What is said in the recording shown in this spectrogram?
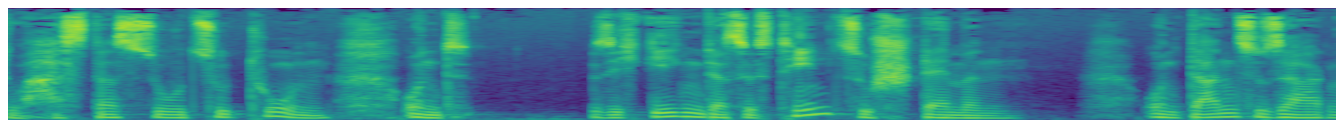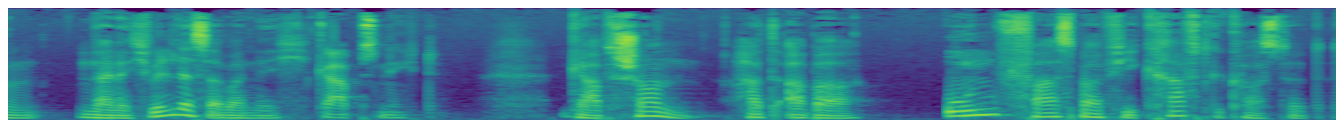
du hast das so zu tun. Und sich gegen das System zu stemmen und dann zu sagen, nein, ich will das aber nicht. Gab's nicht. Gab's schon, hat aber unfassbar viel Kraft gekostet.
